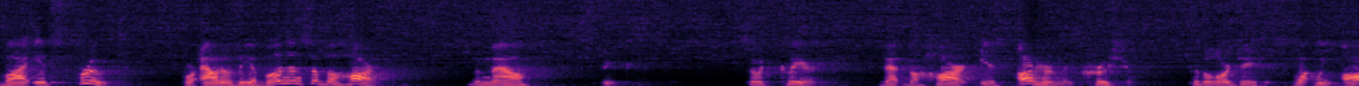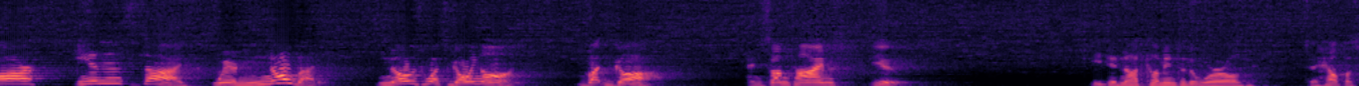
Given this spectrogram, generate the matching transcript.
by its fruit. For out of the abundance of the heart, the mouth speaks. So it's clear that the heart is utterly crucial to the Lord Jesus. What we are inside, where nobody knows what's going on but God, and sometimes you. He did not come into the world to help us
